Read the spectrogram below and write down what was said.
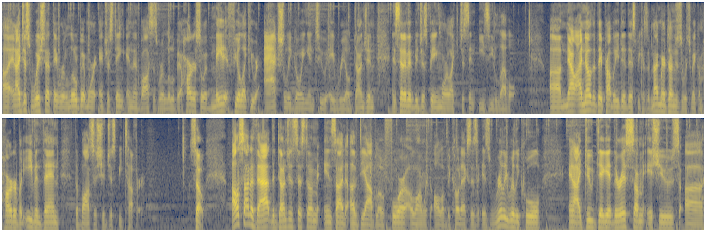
Uh, and I just wish that they were a little bit more interesting and the bosses were a little bit harder. So it made it feel like you were actually going into a real dungeon instead of it just being more like just an easy level. Um, now, I know that they probably did this because of Nightmare Dungeons, which make them harder, but even then, the bosses should just be tougher. So, Outside of that, the dungeon system inside of Diablo 4, along with all of the codexes, is really, really cool. And I do dig it. There is some issues. Uh,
